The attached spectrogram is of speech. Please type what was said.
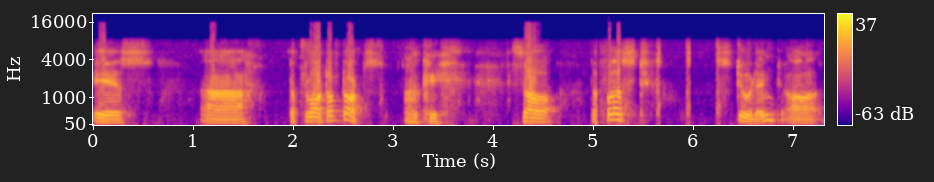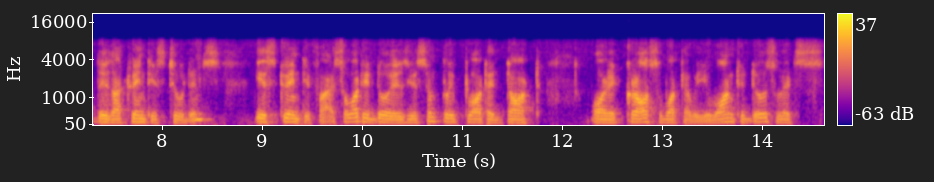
is uh, the plot of dots. Okay, so the first student, uh, these are 20 students, is 25. So what you do is you simply plot a dot or a cross, whatever you want to do. So let's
